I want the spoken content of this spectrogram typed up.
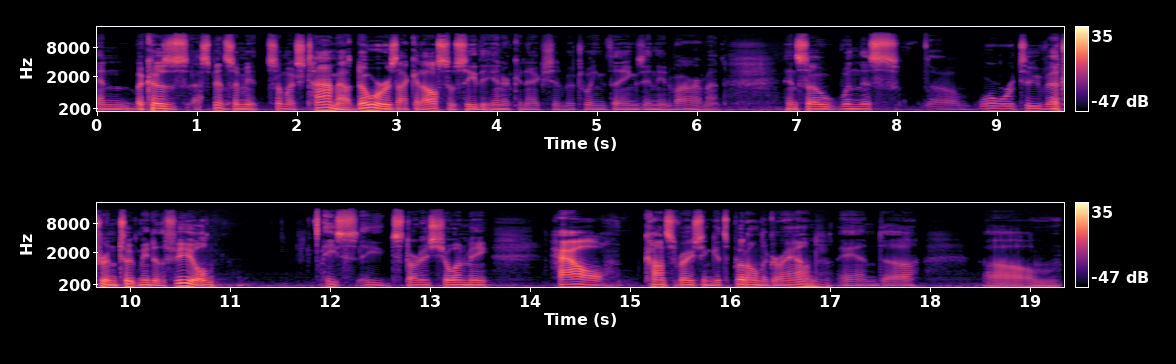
And because I spent so, so much time outdoors, I could also see the interconnection between things in the environment. And so when this um, World War II veteran took me to the field, he, he started showing me how conservation gets put on the ground and uh, um,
